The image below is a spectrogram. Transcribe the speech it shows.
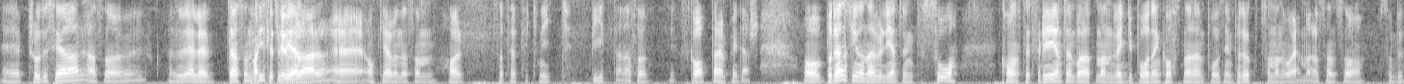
eh, producerar, alltså eller, eller den som Paketerar, distribuerar eh, och även den som har så att säga teknikbiten, alltså skapar MPEG Dash. Och på den sidan är det väl egentligen inte så konstigt för det är egentligen bara att man lägger på den kostnaden på sin produkt som man OMar och sen så, så be-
